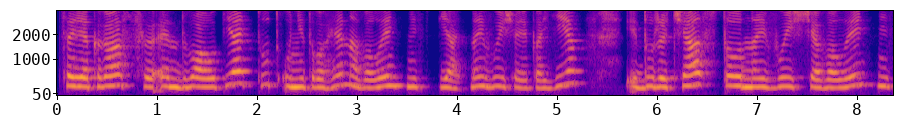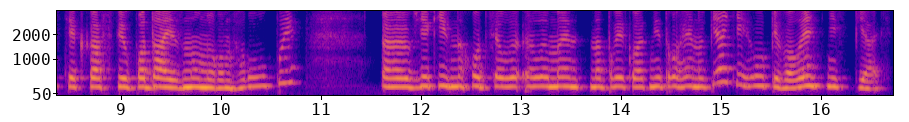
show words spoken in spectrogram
це якраз N2O5, тут у нітрогена валентність 5, найвища, яка є. І дуже часто найвища валентність якраз співпадає з номером групи, в якій знаходиться елемент, наприклад, нітрогену 5 групі валентність 5,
